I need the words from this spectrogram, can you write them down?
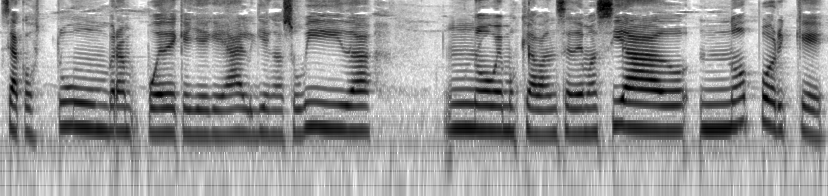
se acostumbran, puede que llegue alguien a su vida, no vemos que avance demasiado, no porque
